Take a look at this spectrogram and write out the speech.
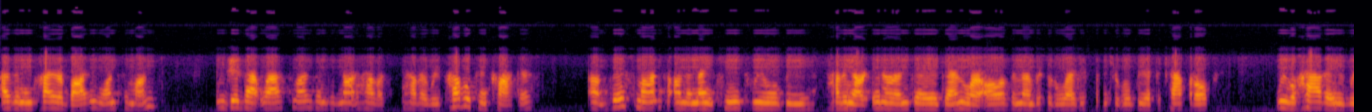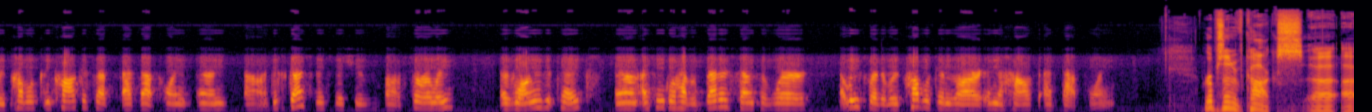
as an entire body once a month. We did that last month and did not have a have a Republican caucus. Um, this month, on the 19th, we will be having our interim day again, where all of the members of the legislature will be at the Capitol. We will have a Republican caucus at, at that point and uh, discuss this issue uh, thoroughly as long as it takes. And I think we'll have a better sense of where, at least where the Republicans are in the House at that point. Representative Cox, uh,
